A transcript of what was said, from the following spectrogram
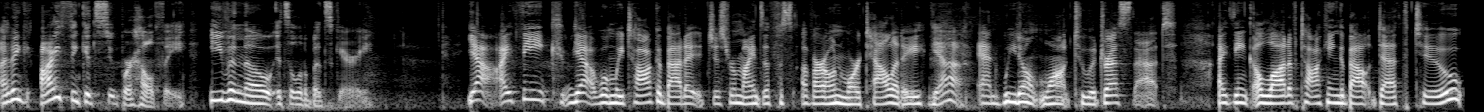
i think i think it's super healthy even though it's a little bit scary Yeah, I think yeah, when we talk about it, it just reminds us of our own mortality. Yeah. And we don't want to address that. I think a lot of talking about death too,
